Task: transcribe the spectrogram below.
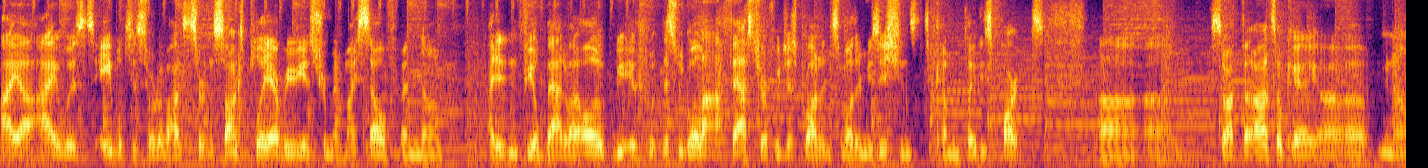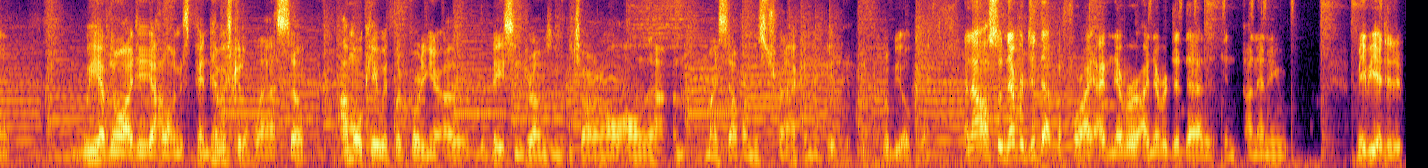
I uh, I was able to sort of on certain songs play every instrument myself, and um, I didn't feel bad about oh if, this would go a lot faster if we just brought in some other musicians to come and play these parts. Uh, um, so I thought oh it's okay, uh, you know. We have no idea how long this pandemic's going to last, so I'm okay with recording uh, the bass and drums and guitar and all, all of that myself on this track, and it, will it, be okay. And I also never did that before. I, have never I never did that in, on any maybe I did it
